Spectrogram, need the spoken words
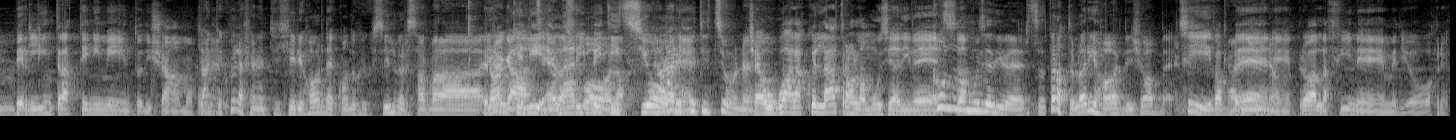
Mm. per l'intrattenimento, diciamo. Cioè, anche qui la scena ti si ricorda è quando Quicksilver salva la, Però anche ragazzi lì è una scuola. ripetizione. È una ripetizione. Cioè, uguale a quell'altra con la musica diversa. con una musica diversa. Però te lo ricordi, dici, va bene. Sì, va Carino. bene, però alla fine è mediocre.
